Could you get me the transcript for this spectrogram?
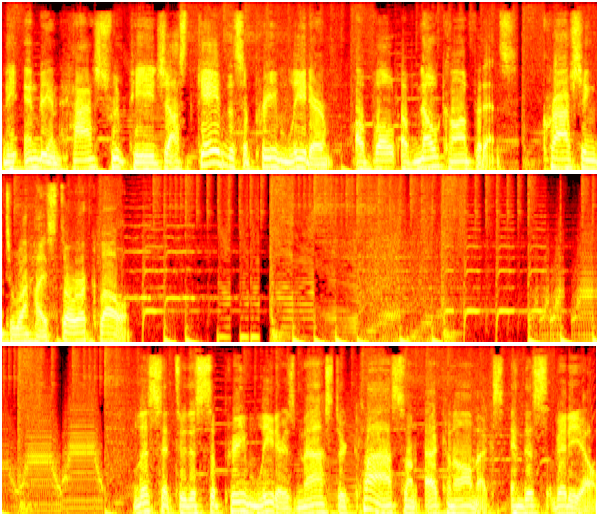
The Indian hash rupee just gave the Supreme Leader, a vote of no confidence, crashing to a historic low. Listen to the Supreme Leader's masterclass on economics in this video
